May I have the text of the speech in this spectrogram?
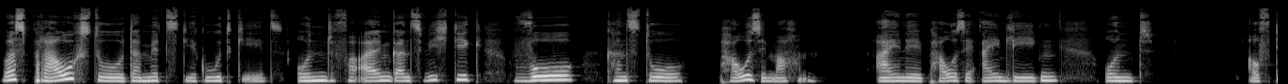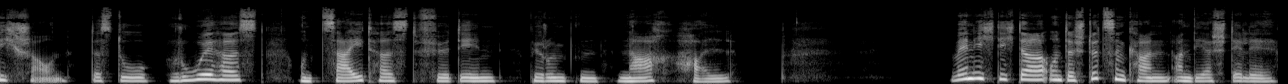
Was brauchst du, damit es dir gut geht? Und vor allem ganz wichtig, wo kannst du Pause machen? Eine Pause einlegen und auf dich schauen, dass du Ruhe hast und Zeit hast für den berühmten Nachhall. Wenn ich dich da unterstützen kann an der Stelle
